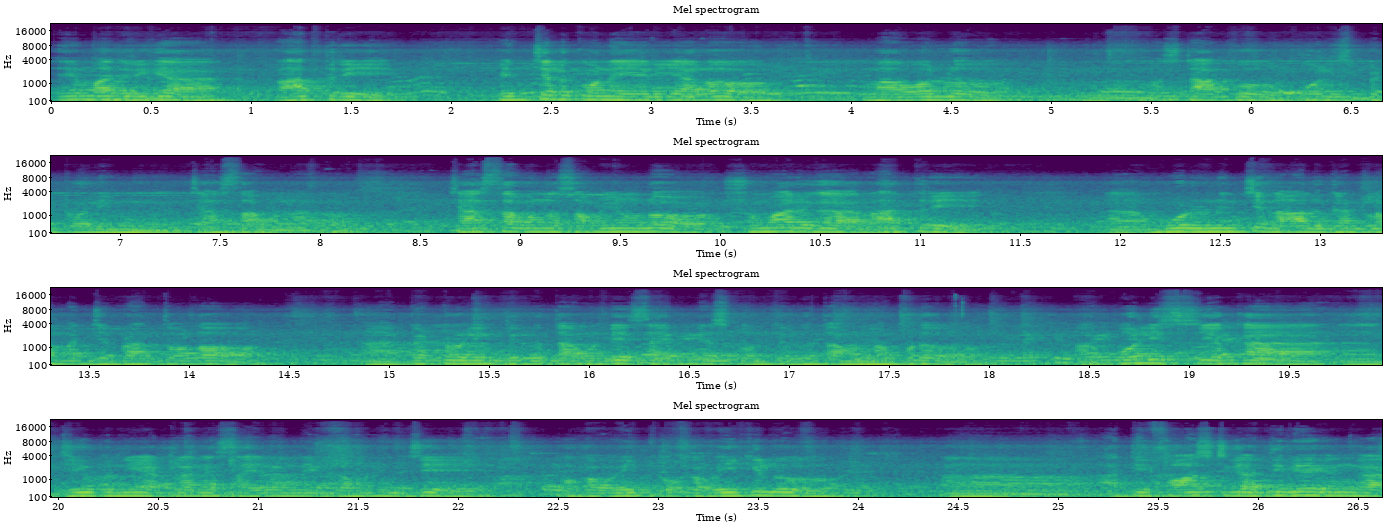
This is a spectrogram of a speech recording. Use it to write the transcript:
అదే మాదిరిగా రాత్రి పెంచలకోన ఏరియాలో మా వాళ్ళు స్టాఫ్ పోలీస్ పెట్రోలింగ్ చేస్తూ ఉన్నారు. చేస్తూ ఉన్న సమయంలో సుమారుగా రాత్రి మూడు నుంచి నాలుగు గంటల మధ్య ప్రాంతంలో పెట్రోలింగ్ తిరుగుతూ ఉండి సైరన్ వేసుకొని తిరుగుతూ ఉన్నప్పుడు పోలీస్ యొక్క జీపుని అట్లానే సైరన్ని గమనించి ఒక వెహికల్ ఒక వెహికల్ అతి ఫాస్ట్గా అతివేగంగా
